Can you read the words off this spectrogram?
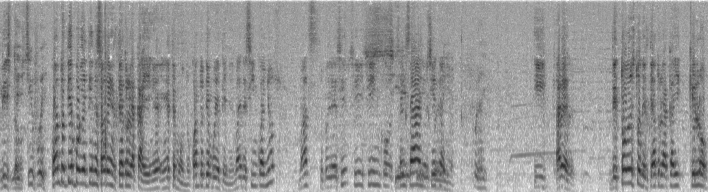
Listo. Y así fue. ¿Cuánto tiempo ya tienes ahora en el teatro de la calle, en, en este mundo? ¿Cuánto tiempo ya tienes? ¿Más de cinco años? ¿Más? ¿Se podría decir? Sí, cinco, Siete, seis años, siete por ahí. años. Por ahí. Y, a ver, de todo esto del teatro de la calle, ¿qué, lo,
